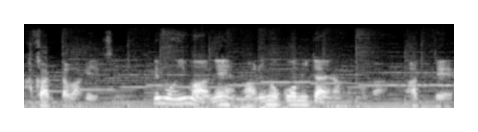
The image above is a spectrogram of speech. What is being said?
かかったわけですよ。でも今はね、丸のこみたいなものがあって、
